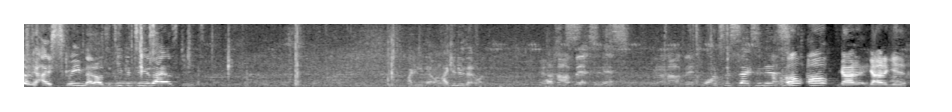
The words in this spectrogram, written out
I, I screamed that. I was like, you can see his ass cheeks. I can do that one. I can do that one. Watch the it? sexiness. Gonna hop it? Watch the sexiness. Oh, oh, got it, gotta get it.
